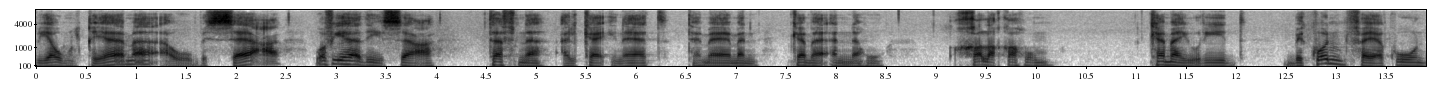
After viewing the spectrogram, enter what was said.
بيوم القيامة أو بالساعة وفي هذه الساعة تفنى الكائنات تماما كما أنه خلقهم كما يريد بكن فيكون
